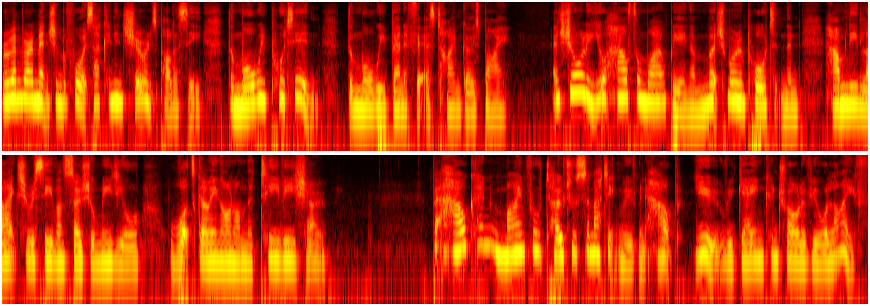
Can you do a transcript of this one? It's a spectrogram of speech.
Remember, I mentioned before, it's like an insurance policy. The more we put in, the more we benefit as time goes by. And surely your health and well being are much more important than how many likes you receive on social media or what's going on on the TV show. But how can mindful total somatic movement help you regain control of your life?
